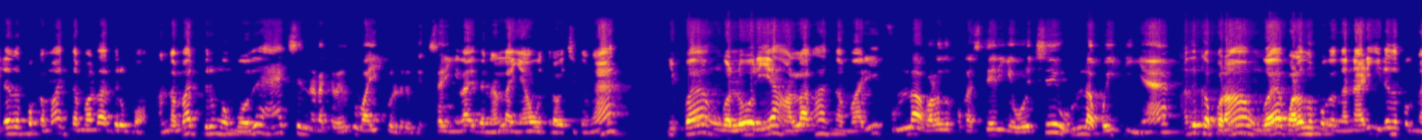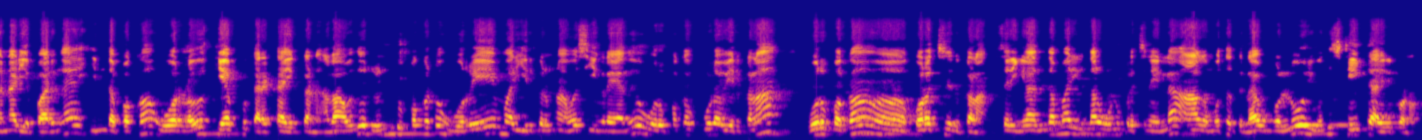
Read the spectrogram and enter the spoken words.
இடது பக்கமா இந்த மாதிரி தான் திரும்பும். அந்த மாதிரி திரும்பும் போது ஆக்சிடென்ட் நடக்கிறதுக்கு வாய்ப்புகள் இருக்கு. சரிங்களா? இதை நல்லா ஞாபகத்துல வச்சுக்கோங்க. இப்ப உங்க லோரிய அழகா இந்த மாதிரி ஃபுல்லா வலது பக்கம் ஸ்டேரிங்க ஒழிச்சு உள்ள போயிட்டீங்க. அதுக்கப்புறம் உங்க வலது பக்கம் கண்ணாடி இடது பக்கம் கண்ணாடியை பாருங்க. இந்த பக்கம் ஓரளவு கேப்பு கரெக்டா இருக்கணும். அதாவது ரெண்டு பக்கட்டும் ஒரே மாதிரி இருக்கணும்னு அவசியம் கிடையாது. ஒரு பக்கம் கூடவே இருக்கலாம் ஒரு பக்கம் குறைச்சு இருக்கலாம். சரிங்களா? இந்த மாதிரி இருந்தாலும் ஒன்றும் பிரச்சனை இல்லை. ஆக மொத்தத்துல உங்க லோரி வந்து ஸ்ட்ரெயிட்டா இருக்கணும்.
